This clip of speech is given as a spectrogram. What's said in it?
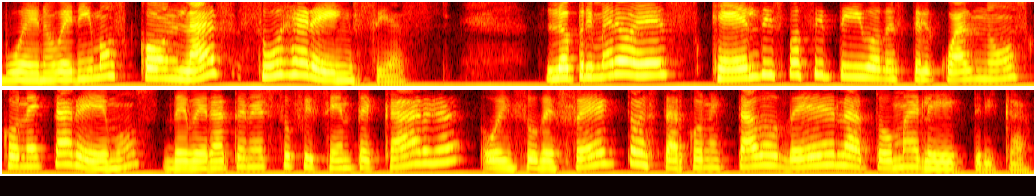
Bueno, venimos con las sugerencias. Lo primero es que el dispositivo desde el cual nos conectaremos deberá tener suficiente carga o en su defecto estar conectado de la toma eléctrica.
